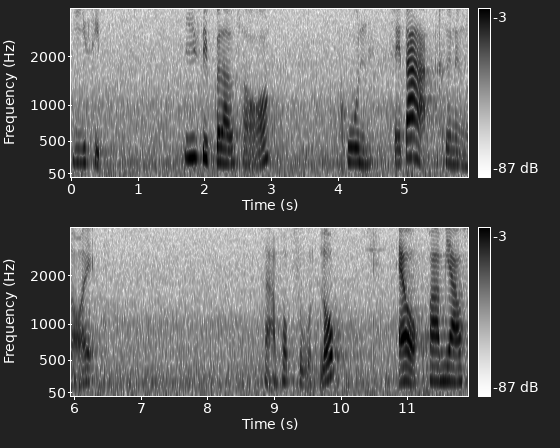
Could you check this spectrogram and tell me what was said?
20 20กำลังสองคูณเซตาคือ 100 360 ลบ l ความยาวข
